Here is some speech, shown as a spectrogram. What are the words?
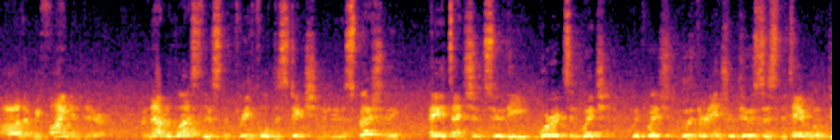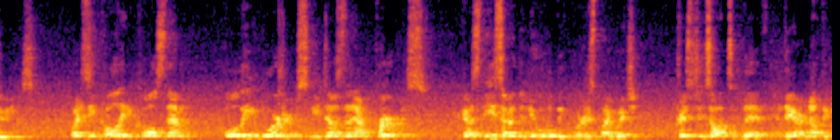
uh, that we find in there. But nevertheless, there's the threefold distinction, and especially pay attention to the words in which, with which Luther introduces the table of duties. What does he call it? He calls them holy orders, and he does that on purpose, because these are the new holy orders by which Christians ought to live, and they are nothing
